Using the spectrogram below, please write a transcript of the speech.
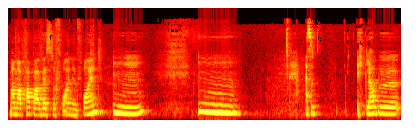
Mama, Papa, beste Freundin, Freund. Also ich glaube,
